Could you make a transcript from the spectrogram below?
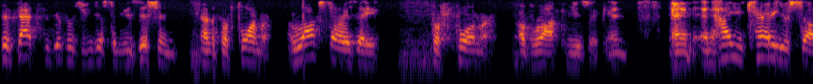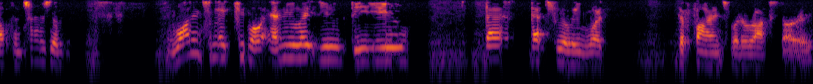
that that's the difference between just a musician and a performer. A rock star is a performer of rock music and, and, and how you carry yourself in terms of wanting to make people emulate you, be you, that's that's really what defines what a rock star is.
